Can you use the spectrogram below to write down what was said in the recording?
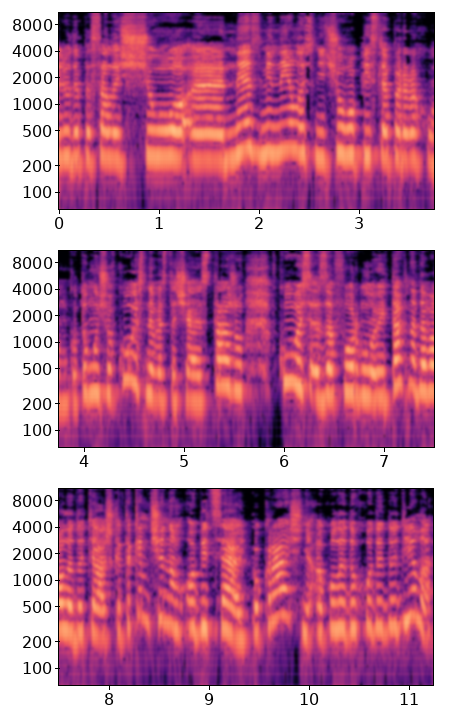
люди писали, що не змінилось нічого після перерахунку, тому що в когось не вистачає стажу, в когось за формулою і так надавали дотяжки. Таким чином обіцяють покращення, а коли доходить до діла,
